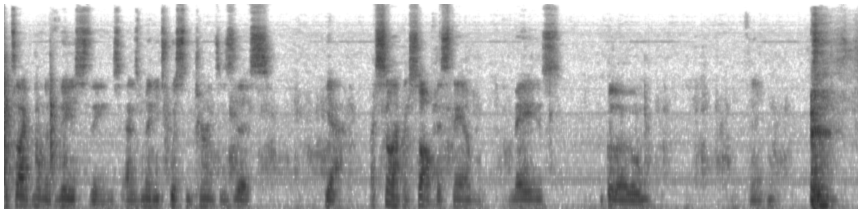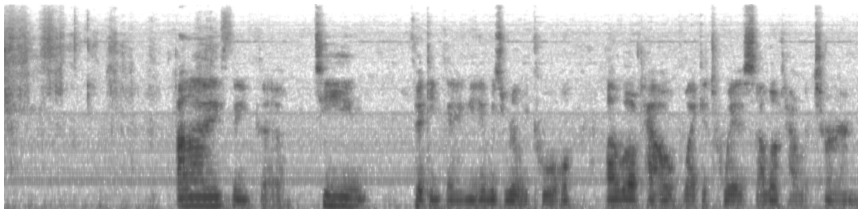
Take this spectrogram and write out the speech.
it's like one of these things, as many twists and turns as this. Yeah, I still haven't solved this damn maze globe thing. I think the team picking thing, it was really cool. I loved how, like, a twist, I loved how it turned.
